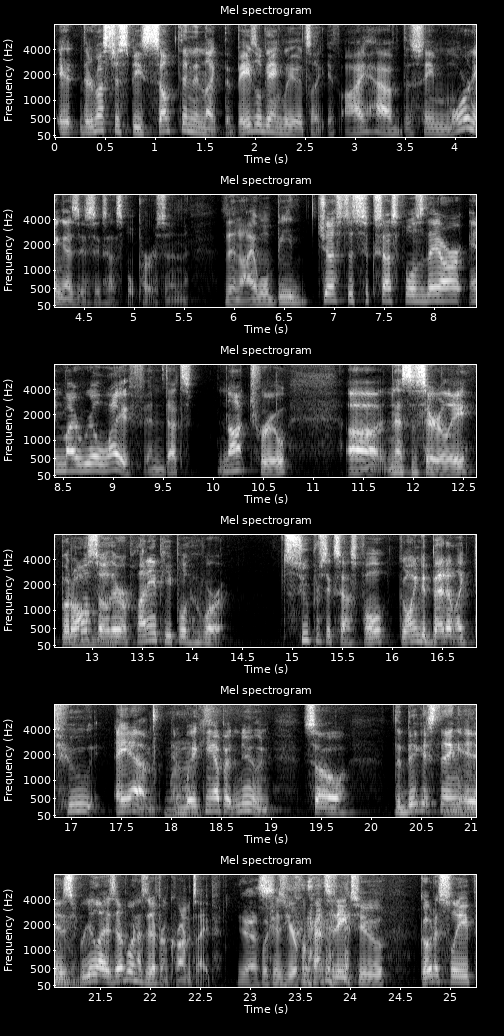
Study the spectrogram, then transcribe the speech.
it, there must just be something in like the basal ganglia that's like, if I have the same morning as a successful person, then I will be just as successful as they are in my real life. And that's not true uh, necessarily. But also, there are plenty of people who are super successful going to bed at like 2 a.m. and waking up at noon. So the biggest thing is realize everyone has a different chronotype. Yes. Which is your propensity to go to sleep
